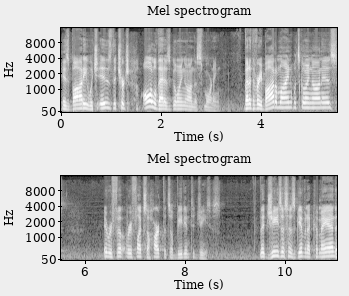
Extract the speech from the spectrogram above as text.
his body, which is the church. All of that is going on this morning. But at the very bottom line, what's going on is it ref- reflects a heart that's obedient to Jesus that Jesus has given a command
